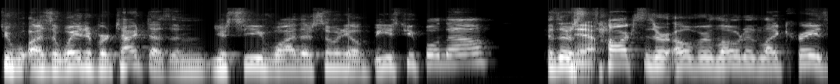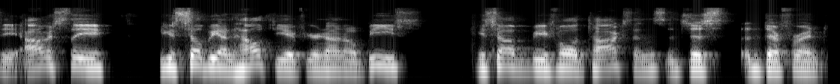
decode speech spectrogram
to as a way to protect us. And you see why there's so many obese people now because there's yeah. toxins are overloaded like crazy. Obviously, you can still be unhealthy if you're not obese. You still be full of toxins. It's just a different,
